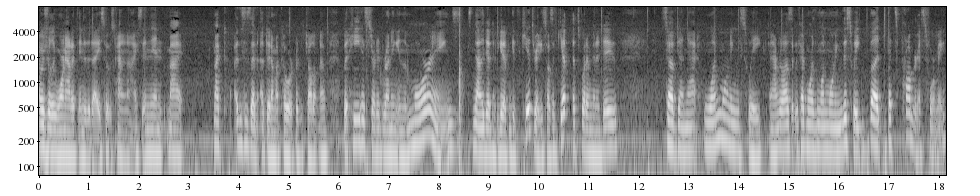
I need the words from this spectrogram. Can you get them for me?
I was really worn out at the end of the day, so it was kind of nice. And then my my this is an update on my coworker that y'all don't know, but he has started running in the mornings. So now he doesn't have to get up and get the kids ready. So I was like, "Yep, that's what I'm going to do." So I've done that one morning this week, and I realize that we've had more than one morning this week, but that's progress for me.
